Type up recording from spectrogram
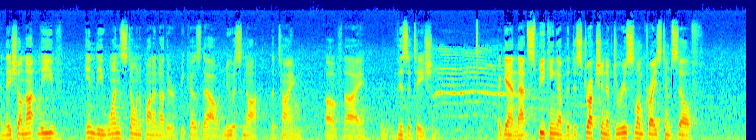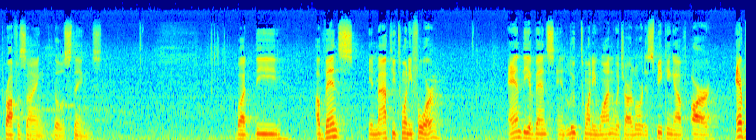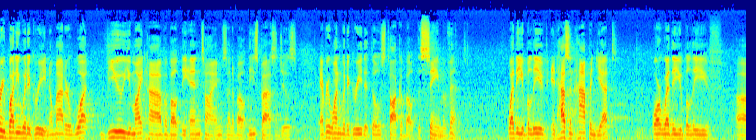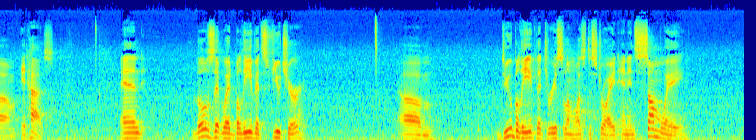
And they shall not leave in thee one stone upon another, because thou knewest not the time of thy visitation. Again, that's speaking of the destruction of Jerusalem, Christ Himself prophesying those things. But the events in Matthew 24 and the events in Luke 21, which our Lord is speaking of, are everybody would agree, no matter what view you might have about the end times and about these passages, everyone would agree that those talk about the same event. Whether you believe it hasn't happened yet or whether you believe um, it has. And those that would believe it's future um, do believe that Jerusalem was destroyed and in some way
